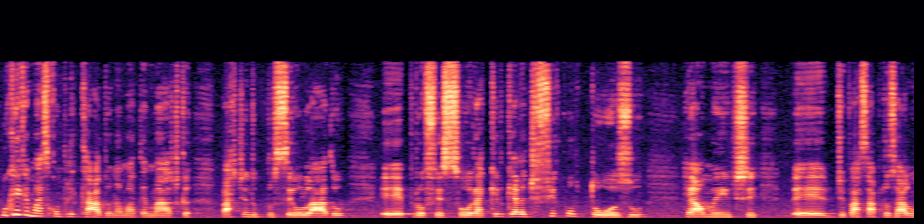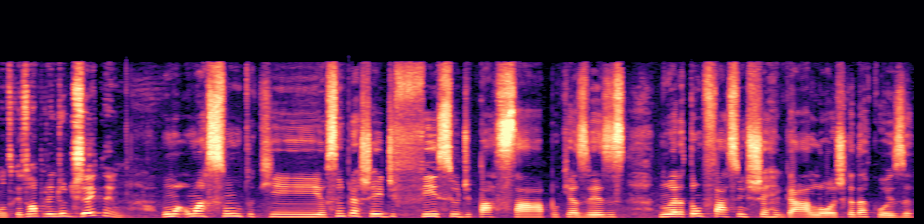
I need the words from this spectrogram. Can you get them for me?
O que é mais complicado na matemática, partindo para o seu lado é, professor, aquilo que era dificultoso realmente é, de passar para os alunos, que eles não aprendiam de jeito nenhum? Um, um, assunto que eu sempre achei difícil de passar, porque às vezes não era tão fácil enxergar a lógica da coisa,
